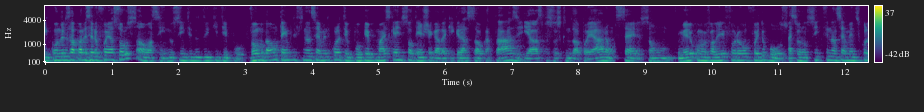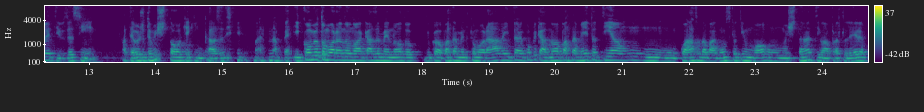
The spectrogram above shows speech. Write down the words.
E quando eles apareceram foi a solução, assim, no sentido de que, tipo, vamos dar um tempo de financiamento coletivo, porque por mais que a gente só tenha chegado aqui graças ao Catarse e às pessoas que nos apoiaram, sério, são, primeiro, como eu falei, foram, foi do bolso, mas foram cinco financiamentos coletivos, assim, até hoje eu tenho um estoque aqui em casa de Marina Pé. E como eu tô morando numa casa menor do, do que o apartamento que eu morava, então é complicado. No apartamento eu tinha um, um- quarto da bagunça que eu tinha um, um estante, uma prateleira,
